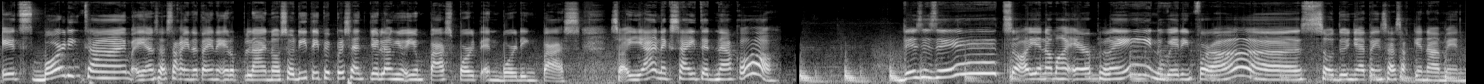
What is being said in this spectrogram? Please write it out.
It's boarding time. Ayan, sasakay na tayo ng aeroplano. So, dito ipipresent nyo lang yung, yung passport and boarding pass. So, ayan, excited na ako. This is it! So, ayan ang mga airplane waiting for us. So, doon yata yung sasakyan namin.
